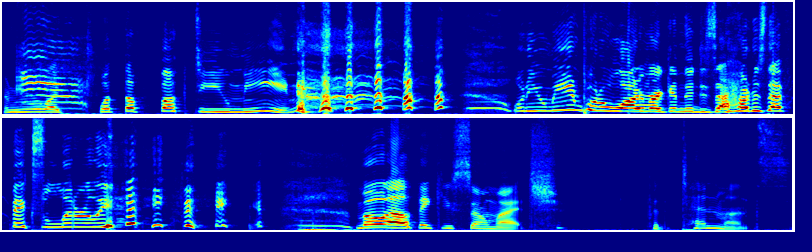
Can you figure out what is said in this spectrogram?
And we were like, what the fuck do you mean? what do you mean put a watermark in the design? How does that fix literally anything? Moel, thank you so much for the 10 months.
